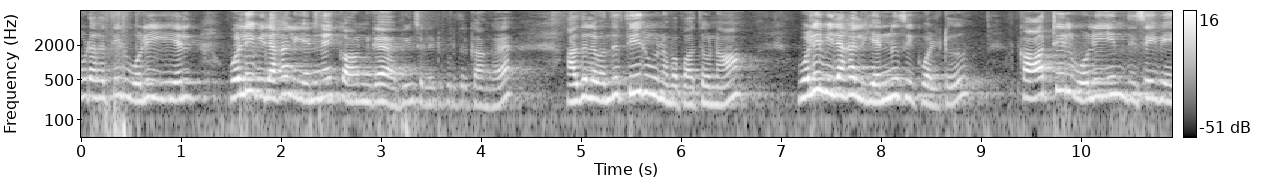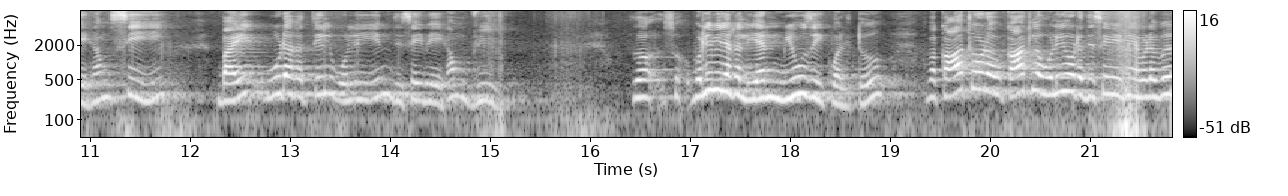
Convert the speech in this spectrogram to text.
ஊடகத்தின் ஒளியியல் ஒளி விலகல் எண்ணை காண்க அப்படின்னு சொல்லிட்டு கொடுத்துருக்காங்க. அதில் வந்து தீர்வு நம்ம பார்த்தோன்னா ஒளி விலகல் எண் இஸ் ஈக்குவல் டு காற்றில் ஒளியின் திசைவேகம் சி பை ஊடகத்தில் ஒளியின் திசைவேகம் வி ஒளிவிலகல் என் மியூஸ் ஈக்குவல் டு இப்போ காற்றோட காற்றில் ஒளியோட திசைவேகம் எவ்வளவு?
